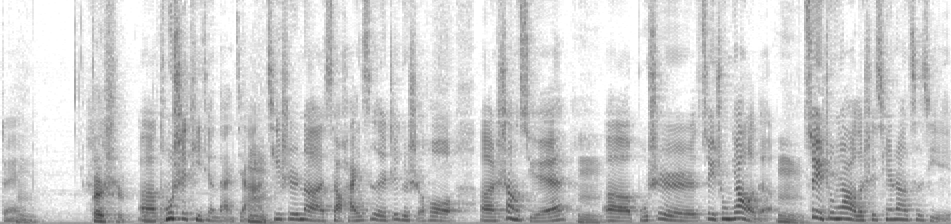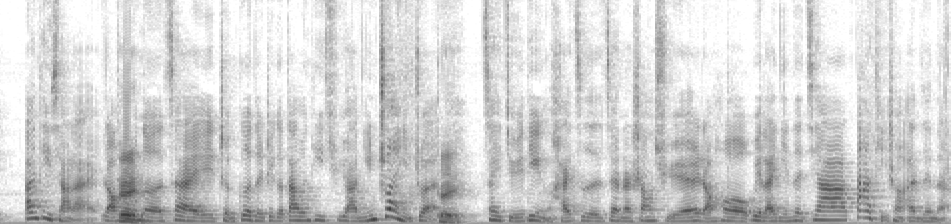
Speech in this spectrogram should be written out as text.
对。嗯但是，呃，同时提醒大家，嗯其实呢，小孩子这个时候呃上学，嗯呃不是最重要的，嗯，最重要的是先让自己安定下来，然后呢，在整个的这个大温地区啊，您转一转，对再决定孩子在哪儿上学，然后未来您的家大体上安在哪儿。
